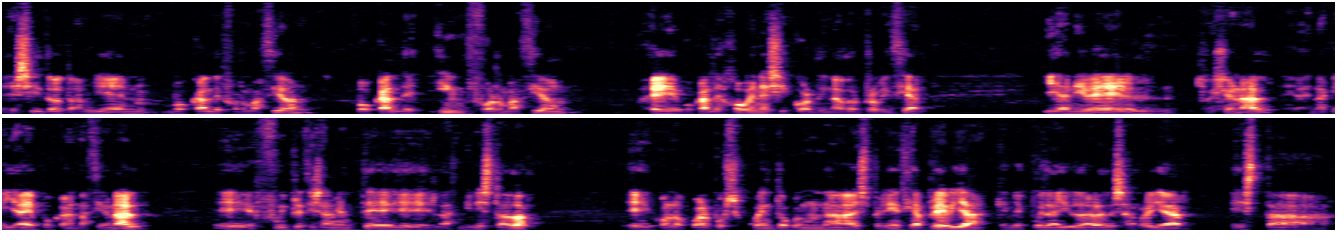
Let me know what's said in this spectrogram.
he sido también vocal de formación, vocal de información, eh, vocal de jóvenes y coordinador provincial. Y a nivel regional, en aquella época nacional, eh, fui precisamente el administrador, eh, con lo cual pues cuento con una experiencia previa que me puede ayudar a desarrollar esta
